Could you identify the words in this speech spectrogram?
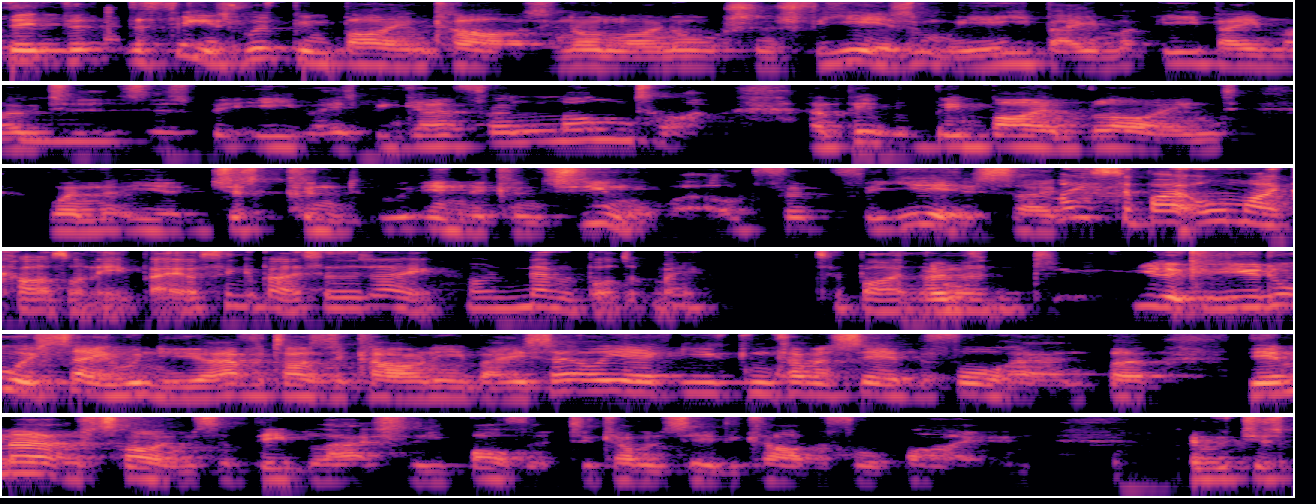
the, the, the, thing is, we've been buying cars in online auctions for years, haven't we? eBay, eBay Motors, has been, eBay's been going for a long time, and people have been buying blind when you just con- in the consumer world for, for years. So I used to buy all my cars on eBay. I was thinking about this the other day. It never bothered me to buy them. And, and... you know, because you'd always say, wouldn't you? You advertise the car on eBay, you say, oh yeah, you can come and see it beforehand. But the amount of times that people actually bothered to come and see the car before buying, they would just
